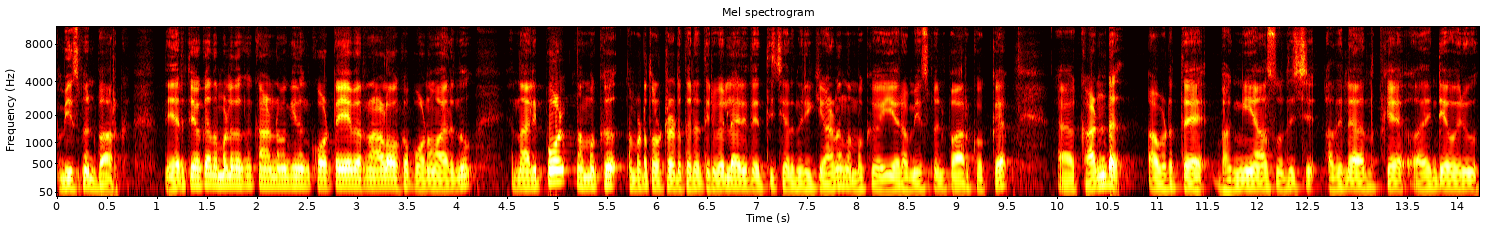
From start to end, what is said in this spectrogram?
അമ്യൂസ്മെന്റ് പാർക്ക് നേരത്തെയൊക്കെ നമ്മളിതൊക്കെ കാണണമെങ്കിൽ നമുക്ക് കോട്ടയം എറണാകുളം ഒക്കെ പോകണമായിരുന്നു എന്നാൽ ഇപ്പോൾ നമുക്ക് നമ്മുടെ തൊട്ടടുത്ത് ഇത് എത്തിച്ചേർന്നിരിക്കുകയാണ്. നമുക്ക് ഈ ഒരു അമ്യൂസ്മെന്റ് പാർക്കൊക്കെ കണ്ട് അവിടുത്തെ ഭംഗി ആസ്വദിച്ച് അതിലൊക്കെ അതിന്റെ ഒരു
